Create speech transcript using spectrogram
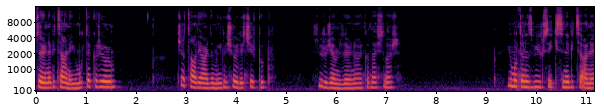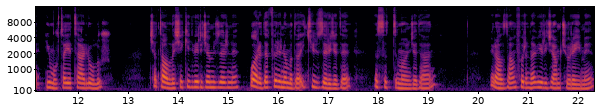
Üzerine bir tane yumurta kırıyorum. Çatal yardımıyla şöyle çırpıp süreceğim üzerine arkadaşlar. Yumurtanız büyükse ikisine bir tane yumurta yeterli olur. Çatalla şekil vereceğim üzerine. Bu arada fırınımı da 200 derecede ısıttım önceden. Birazdan fırına vereceğim çöreğimi.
